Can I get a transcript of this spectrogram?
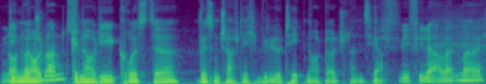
die Nord- Norddeutschlands. genau, die größte wissenschaftliche Bibliothek Norddeutschlands, ja. Wie viele arbeiten bei euch?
